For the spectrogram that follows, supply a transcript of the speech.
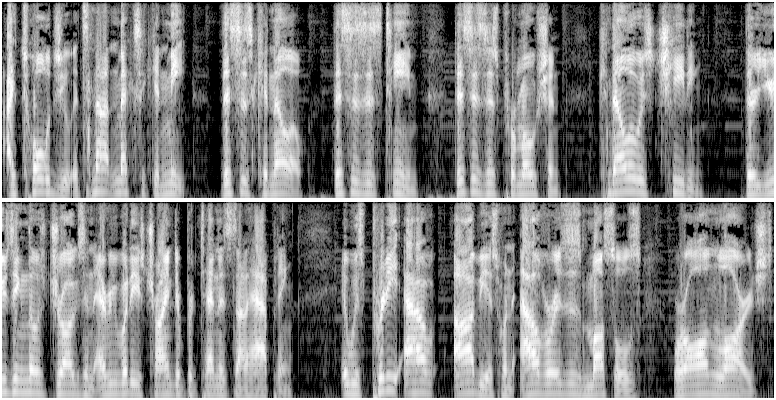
I told you, it's not Mexican meat. This is Canelo. This is his team. This is his promotion. Canelo is cheating. They're using those drugs, and everybody's trying to pretend it's not happening. It was pretty av- obvious when Alvarez's muscles were all enlarged,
